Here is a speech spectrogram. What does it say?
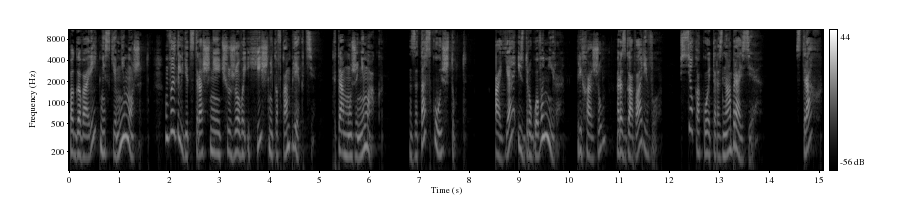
Поговорить ни с кем не может. Выглядит страшнее чужого и хищника в комплекте. К тому же не маг. Затаскуешь тут. А я из другого мира. Прихожу, разговариваю. Все какое-то разнообразие. Страх?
